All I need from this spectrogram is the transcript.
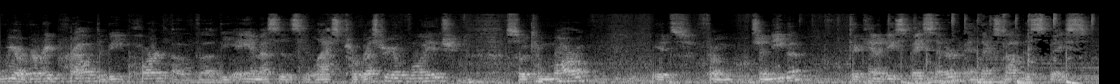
we are very proud to be part of uh, the AMS's last terrestrial voyage. So tomorrow, it's from Geneva to Kennedy Space Center, and next stop is space.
